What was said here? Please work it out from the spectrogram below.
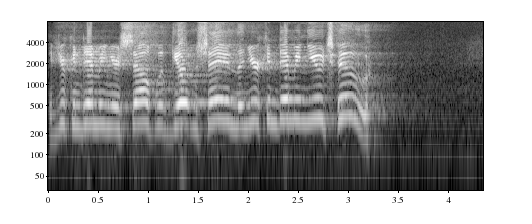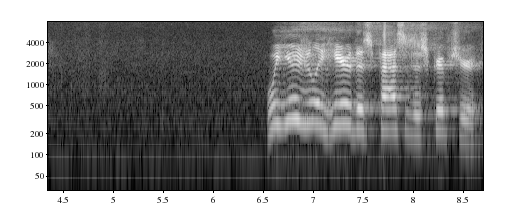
If you're condemning yourself with guilt and shame, then you're condemning you too. We usually hear this passage of Scripture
